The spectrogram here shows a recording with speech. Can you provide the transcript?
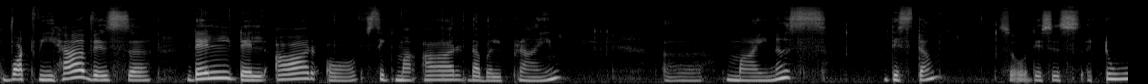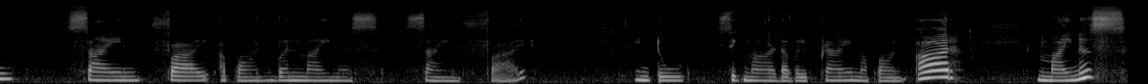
what we have is uh, del del r of sigma r double prime uh, minus this term. So, this is 2 sine phi upon 1 minus sine phi into sigma r double prime upon r minus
